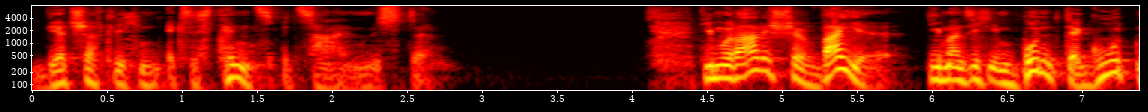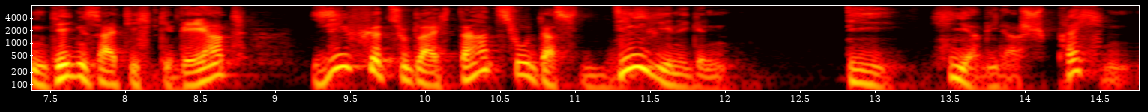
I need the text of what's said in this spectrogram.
wirtschaftlichen Existenz bezahlen müsste. Die moralische Weihe, die man sich im Bund der Guten gegenseitig gewährt, sie führt zugleich dazu, dass diejenigen, die hier widersprechen,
